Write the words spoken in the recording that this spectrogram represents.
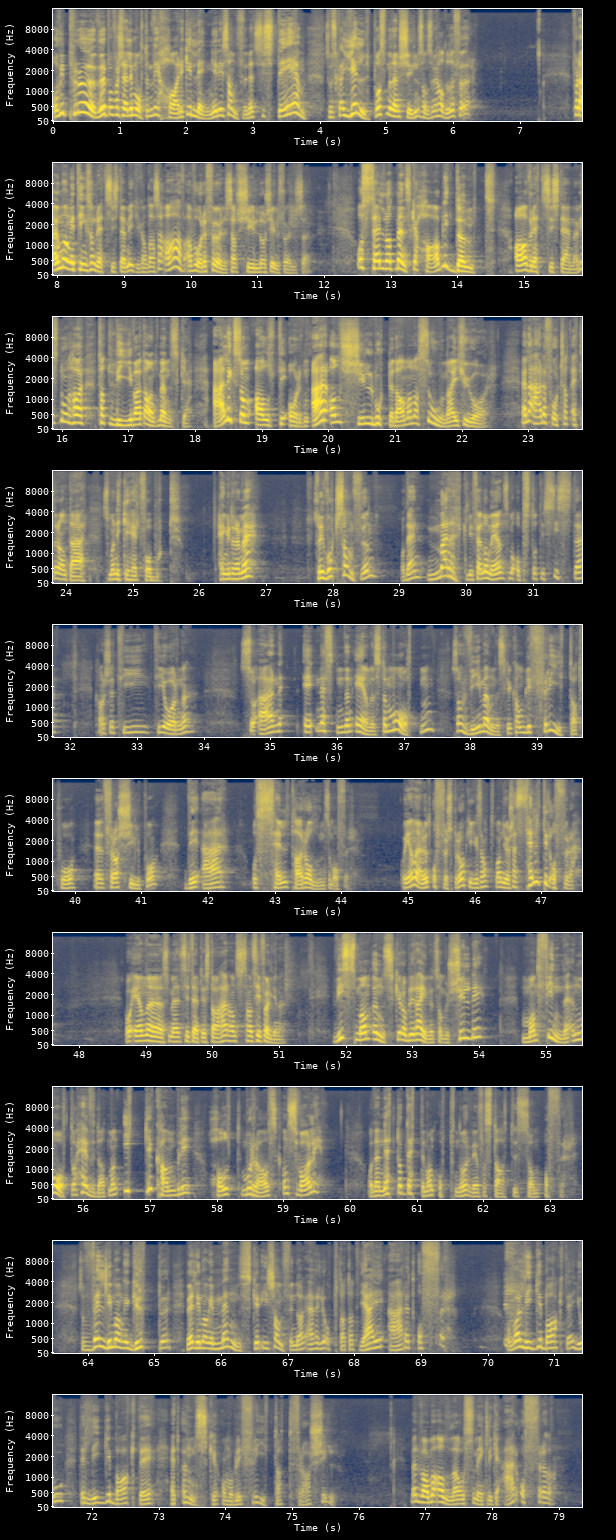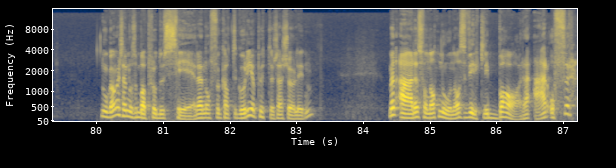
Og vi prøver på forskjellige måter, men vi har ikke lenger i samfunnet et system som skal hjelpe oss med den skylden sånn som vi hadde det før. For det er jo mange ting som rettssystemet ikke kan ta seg av, av våre følelser av skyld og skyldfølelse. Og selv når et menneske har blitt dømt av rettssystemet, hvis noen har tatt livet av et annet menneske, er liksom alt i orden? Er all skyld borte da man har sona i 20 år? Eller er det fortsatt et eller annet der som man ikke helt får bort? Henger dere med? Så i vårt samfunn, og det er en merkelig fenomen som har oppstått de siste kanskje ti, årene, så er nesten den eneste måten som vi mennesker kan bli fritatt på, eh, fra skyld på, det er å selv tar rollen som offer. Og igjen er det jo et offerspråk. ikke sant? Man gjør seg selv til offeret. Og En eh, som jeg siterte i stad her, han, han sier følgende Hvis man ønsker å bli regnet som uskyldig, må man finne en måte å hevde at man ikke kan bli holdt moralsk ansvarlig. Og det er nettopp dette man oppnår ved å få status som offer. Så veldig mange grupper, veldig mange mennesker i samfunnet i dag er veldig opptatt av at jeg er et offer. Og hva ligger bak det? Jo, det ligger bak det et ønske om å bli fritatt fra skyld. Men hva med alle oss som egentlig ikke er ofre, da? Noen ganger er det noen som bare produserer en offerkategori og putter seg sjøl i den. Men er det sånn at noen av oss virkelig bare er offer?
